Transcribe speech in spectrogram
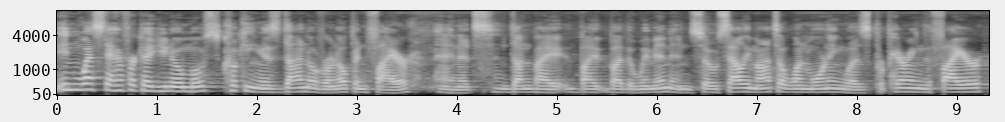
In West Africa, you know, most cooking is done over an open fire, and it's done by, by, by the women. And so Salimata one morning was preparing the fire,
